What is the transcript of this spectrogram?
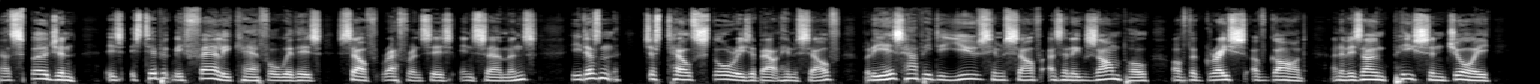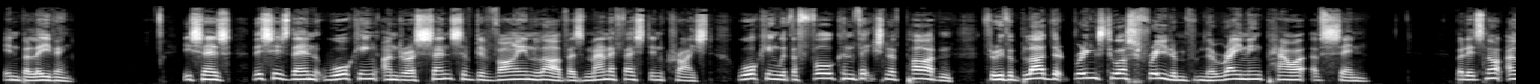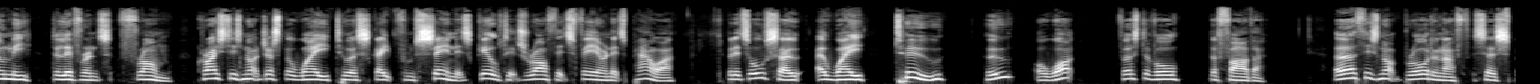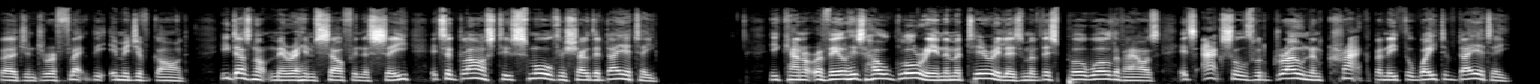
Now, Spurgeon is, is typically fairly careful with his self references in sermons. He doesn't just tell stories about himself, but he is happy to use himself as an example of the grace of God and of his own peace and joy in believing. He says, This is then walking under a sense of divine love as manifest in Christ, walking with the full conviction of pardon through the blood that brings to us freedom from the reigning power of sin. But it's not only deliverance from. Christ is not just the way to escape from sin, its guilt, its wrath, its fear, and its power, but it's also a way to who or what? First of all, the Father. Earth is not broad enough, says Spurgeon, to reflect the image of God. He does not mirror himself in the sea. It's a glass too small to show the deity. He cannot reveal his whole glory in the materialism of this poor world of ours. Its axles would groan and crack beneath the weight of deity.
